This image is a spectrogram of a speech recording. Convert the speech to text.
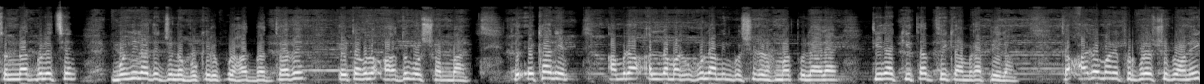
সুন্নাত বলেছেন? মহিলাদের জন্য বুকের উপর হাত বাঁধতে হবে। এটা হলো আদব ও সম্মান। তো এখানে আমরা আল্লামা রুহুল আমিন বশির রহমতুল্লাহ আলাই তিনার কিতাব থেকে আমরা পেলাম। তো আরও মানে ফুরফুরা শরীফে অনেক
